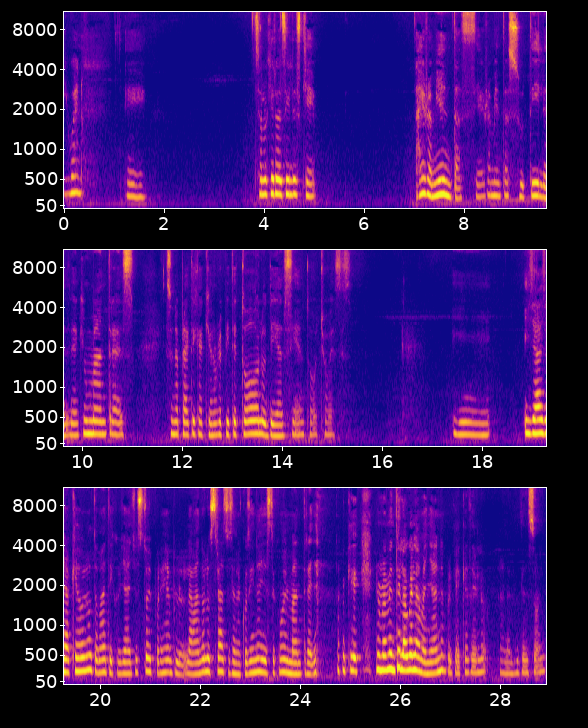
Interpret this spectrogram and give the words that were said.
Y bueno, eh, solo quiero decirles que hay herramientas, y hay herramientas sutiles. Vean que un mantra es, es una práctica que uno repite todos los días 108 veces. Y, y ya, ya quedó en automático. Ya yo estoy, por ejemplo, lavando los trastos en la cocina y estoy con el mantra ya. Aunque normalmente lo hago en la mañana porque hay que hacerlo a la luz del sol.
